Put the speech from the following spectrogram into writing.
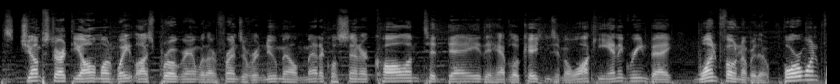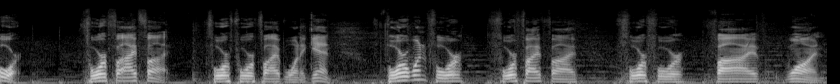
Jumpstart the all-in-one weight loss program with our friends over at NuMale Medical Center. Call them today. They have locations in Milwaukee and in Green Bay. One phone number though, 414 455 4451. Again, 414 455 4451.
